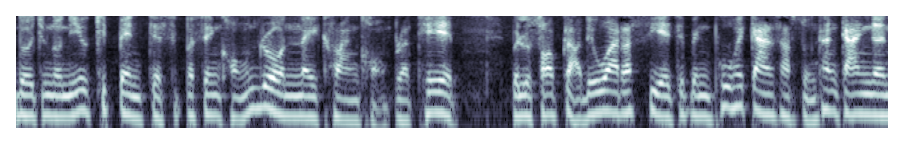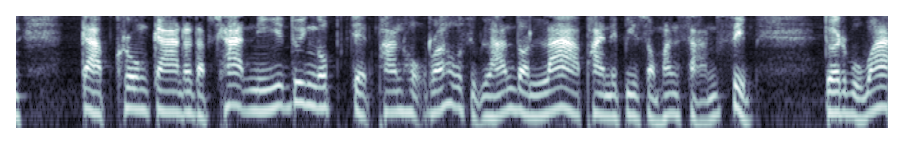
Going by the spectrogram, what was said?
โดยจำนวนนี้ก็คิดเป็น 70%ของโดรนในคลังของประเทศ เบลูซอฟกล่าวด้วยว่ารัสเซียจะเป็นผู้ให้การสนับสนุนทางการเงิน กับโครงการระดับชาตินี้ด้วยงบ 7,660 ล้านดอลลาร์ภายในปี 2030 โดยระบุว่า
